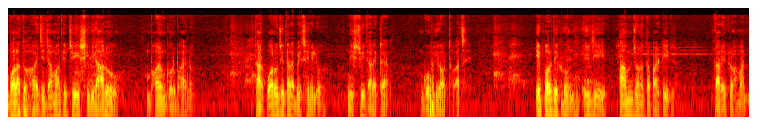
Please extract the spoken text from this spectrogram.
বলা তো হয় যে জামাতের চেয়ে শিবির আরও ভয়ঙ্কর, ভয়ানক। তারপরও যে তারা বেছে নিল, নিশ্চয়ই তার একটা গভীর অর্থ আছে। এরপর দেখুন, এই যে আম জনতা পার্টির তারেক রহমান।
